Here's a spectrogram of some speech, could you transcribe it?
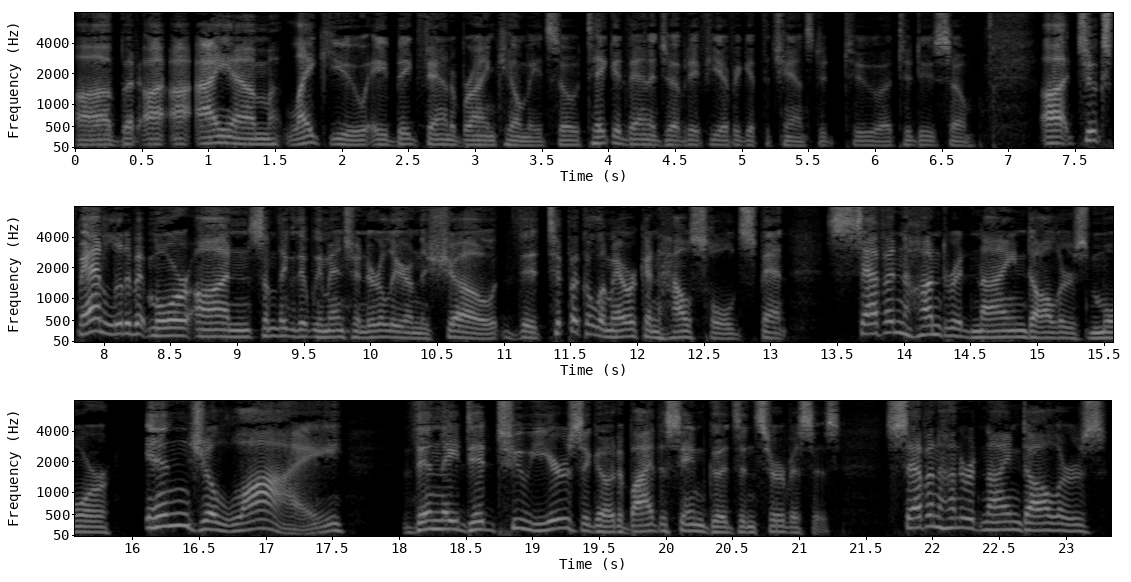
Uh, but I, I, am, like you, a big fan of Brian Kilmeade. So take advantage of it if you ever get the chance to to, uh, to do so. Uh, to expand a little bit more on something that we mentioned earlier in the show, the typical American household spent seven hundred nine dollars more in July than they did two years ago to buy the same goods and services. $709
